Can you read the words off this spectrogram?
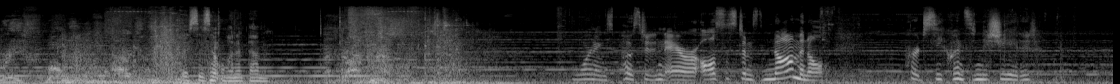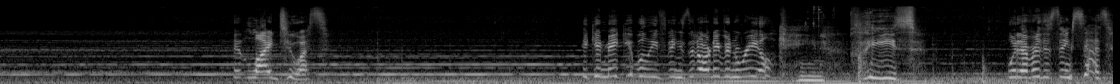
brief moment of agony This isn't one of them. Warnings posted in error. All systems nominal. Purge sequence initiated. It lied to us. It can make you believe things that aren't even real. Kane, please. Whatever this thing says,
